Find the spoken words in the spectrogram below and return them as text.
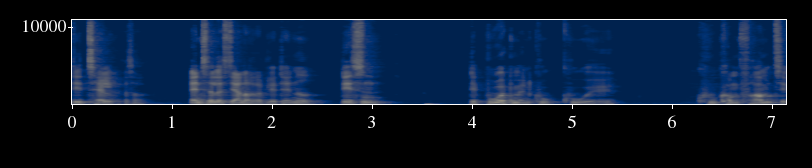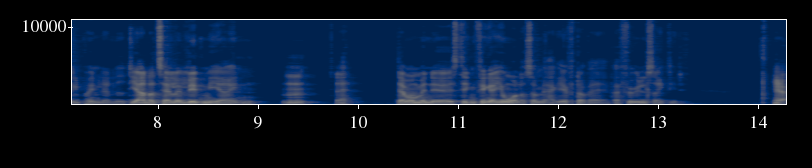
det er et tal, altså antallet af stjerner, der bliver dannet, det er sådan, det burde man kunne, kunne, øh, kunne komme frem til på en eller anden led. De andre tal er lidt mere end, mm, ja, der må man øh, stikke en finger i jorden og så mærke efter, hvad, hvad føles rigtigt. Ja,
